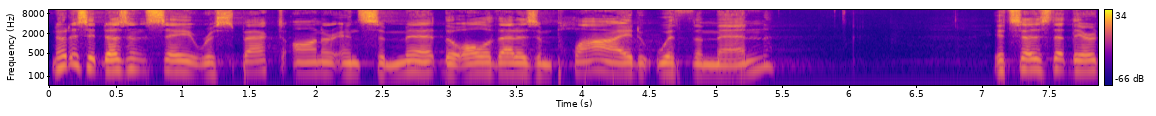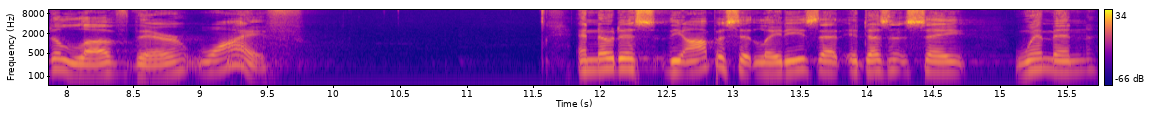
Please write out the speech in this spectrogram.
Notice it doesn't say respect, honor, and submit, though all of that is implied with the men it says that they're to love their wife. And notice the opposite, ladies, that it doesn't say women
